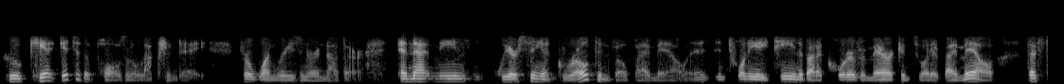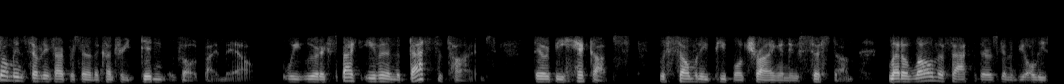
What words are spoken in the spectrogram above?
who can't get to the polls on election day for one reason or another. And that means we are seeing a growth in vote by mail. In, in 2018, about a quarter of Americans voted by mail. That still means 75% of the country didn't vote by mail. We, we would expect, even in the best of times, there would be hiccups with so many people trying a new system, let alone the fact that there's going to be all these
